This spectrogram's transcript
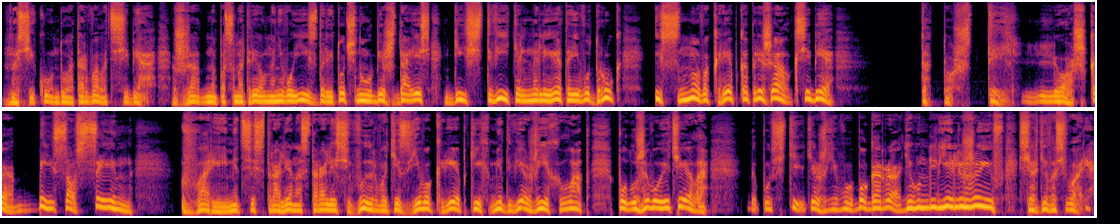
На секунду оторвал от себя, жадно посмотрел на него издали, точно убеждаясь, действительно ли это его друг, и снова крепко прижал к себе. «Да то ж ты, Лешка, Бисо сын!» Варя и медсестра Лена старались вырвать из его крепких медвежьих лап полуживое тело. «Допустите ж его, бога ради, он еле жив!» — сердилась Варя.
